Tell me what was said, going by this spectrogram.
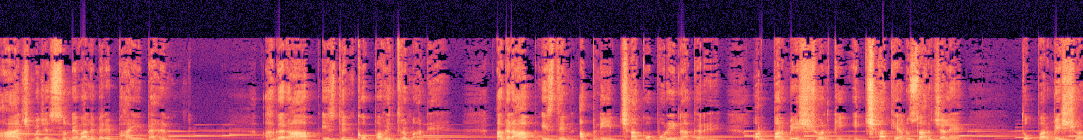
आज मुझे सुनने वाले मेरे भाई, बहन, अगर आप इस दिन को पवित्र माने, अगर आप इस दिन अपनी इच्छा को पूरी ना करें और परमेश्वर की इच्छा के अनुसार चलें तो परमेश्वर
